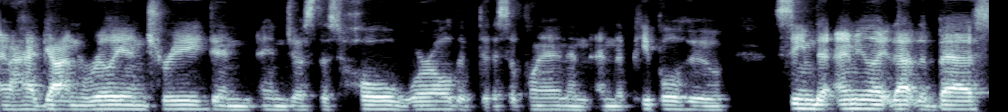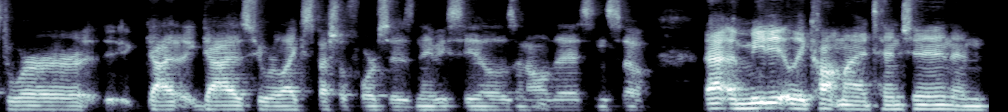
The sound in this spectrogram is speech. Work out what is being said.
and I had gotten really intrigued in in just this whole world of discipline, and and the people who seemed to emulate that the best were uh, guys who were like special forces, Navy SEALs, and all this. And so that immediately caught my attention, and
